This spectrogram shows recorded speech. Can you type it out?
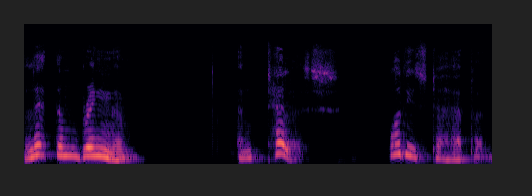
Let them bring them and tell us what is to happen.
